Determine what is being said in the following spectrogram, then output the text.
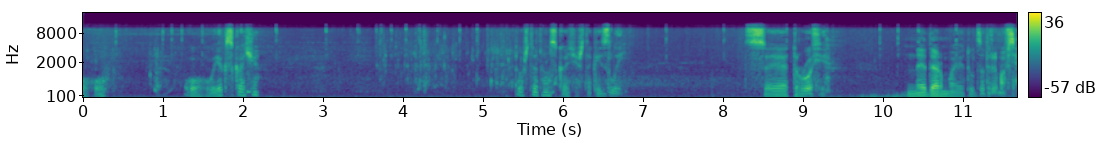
Ого. Ого, як скаче. Хто ж ти там скачеш такий злий? Це трофі. Не дарма я тут затримався.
